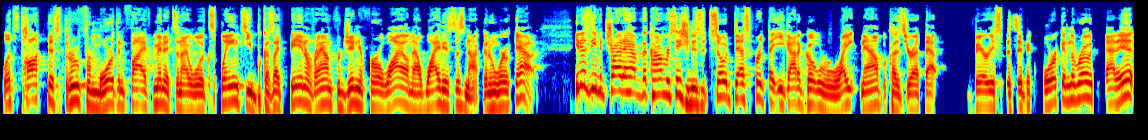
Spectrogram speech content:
Let's talk this through for more than five minutes and I will explain to you because I've been around Virginia for a while now why this is not going to work out. He doesn't even try to have the conversation. Is it so desperate that you got to go right now because you're at that very specific fork in the road? Is that it?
